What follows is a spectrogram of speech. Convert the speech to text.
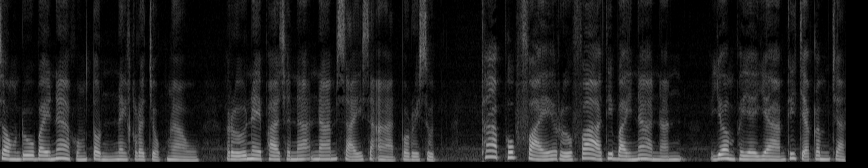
ส่องดูใบหน้าของตนในกระจกเงา หรือในภาชนะน้ำใสสะอาดบริสุทธิ์ ถ้าพบไฝหรือฝ้าที่ใบหน้านั้น ย่อมพยายามที่จะกำจัด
